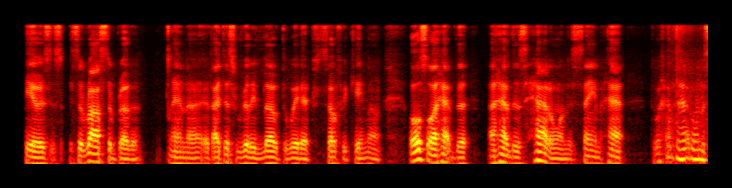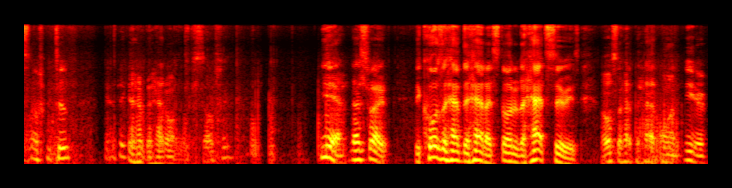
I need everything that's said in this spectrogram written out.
here is is a Rasta brother, and uh, I just really love the way that selfie came out. Also, I have the I have this hat on, the same hat. Do I have the hat on the selfie too? Yeah, I think I have the hat on the selfie. Yeah, that's right. Because I have the hat, I started a hat series. I also have the hat on here,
